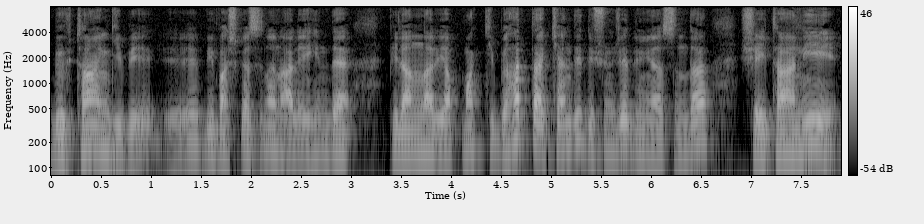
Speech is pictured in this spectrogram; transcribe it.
bühtan gibi, e, bir başkasının aleyhinde planlar yapmak gibi hatta kendi düşünce dünyasında şeytani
